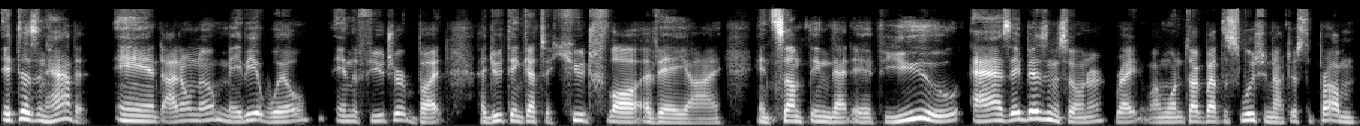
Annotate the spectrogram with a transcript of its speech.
it doesn't have it. And I don't know, maybe it will in the future, but I do think that's a huge flaw of AI and something that if you, as a business owner, right, I want to talk about the solution, not just the problem,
